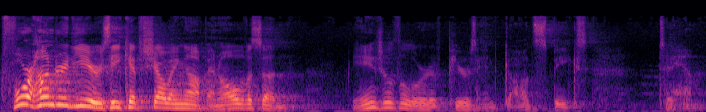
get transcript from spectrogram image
400 years he kept showing up, and all of a sudden, the angel of the Lord appears and God speaks to him.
